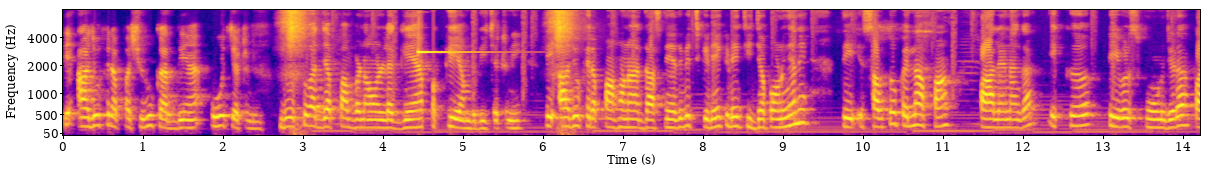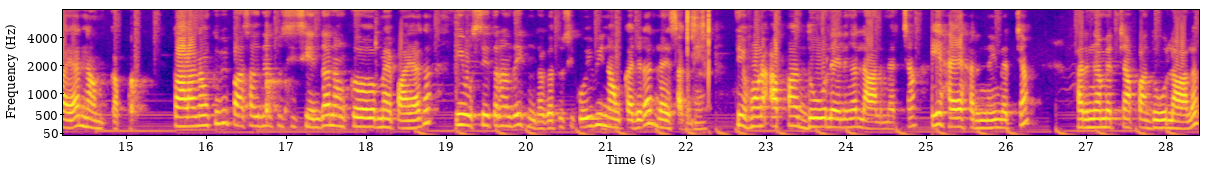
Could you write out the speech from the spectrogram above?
ਤੇ ਆਜੋ ਫਿਰ ਆਪਾਂ ਸ਼ੁਰੂ ਕਰਦੇ ਆ ਉਹ ਚਟਣੀ। ਦੋਸਤੋ, ਅੱਜ ਆਪਾਂ ਬਣਾਉਣ ਲੱਗੇ ਆ ਪੱਕੇ ਅੰਬ ਦੀ ਚਟਣੀ। ਤੇ ਆਜੋ ਫਿਰ ਆਪਾਂ ਹੁਣ ਦੱਸਦੇ ਆ ਇਹਦੇ ਵਿੱਚ ਕਿਹੜੀਆਂ ਕਿਹੜੀਆਂ ਚੀਜ਼ਾਂ ਪਾਉਣੀਆਂ ਨੇ। ਤੇ ਸਭ ਤੋਂ ਪਹਿਲਾਂ ਆਪਾਂ ਪਾ ਲੈਣਾਗਾ ਇੱਕ ਟੇਬਲ ਸਪੂਨ ਜਿਹੜਾ ਪਾਇਆ ਨਮਕ ਆਪਾਂ। ਕਾਲਾ ਨਮਕ ਵੀ ਪਾ ਸਕਦੇ ਆ, ਤੁਸੀਂ ਸੇਂਦਾ ਨਮਕ ਮੈਂ ਪਾਇਆਗਾ। ਇਹ ਉਸੇ ਤਰ੍ਹਾਂ ਦਾ ਹੀ ਹੁੰਦਾਗਾ, ਤੁਸੀਂ ਕੋਈ ਵੀ ਨਮਕ ਆ ਜਿਹੜਾ ਲੈ ਸਕਦੇ ਆ। ਤੇ ਹੁਣ ਆਪਾਂ ਦੋ ਲੈ ਲਈਆਂ ਲਾਲ ਮਿਰਚਾਂ, ਇਹ ਹੈ ਹਰੀਆਂ ਮਿਰਚਾਂ। ਹਰੀਆਂ ਮਿਰਚਾਂ ਆਪਾਂ ਦੋ ਲਾਲ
